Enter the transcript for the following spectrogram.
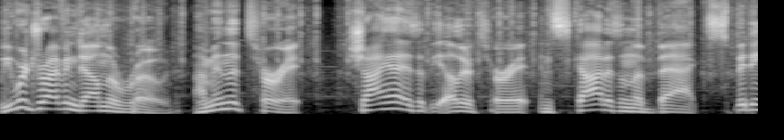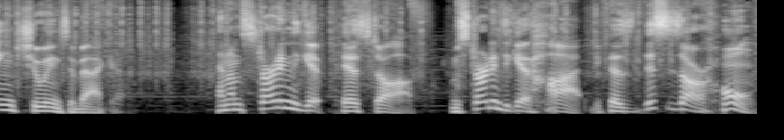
We were driving down the road. I'm in the turret, Shia is at the other turret, and Scott is on the back, spitting chewing tobacco. And I'm starting to get pissed off. I'm starting to get hot because this is our home.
